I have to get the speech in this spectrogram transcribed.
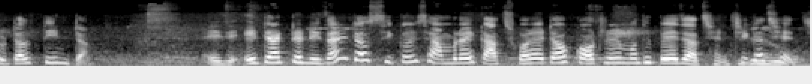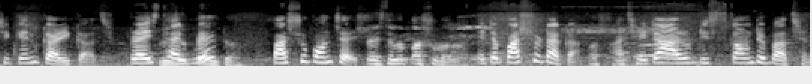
টোটাল তিনটা। এই যে এটা একটা ডিজাইন এটাও সিকোয়েন্স আমরাই কাজ করা এটাও কটনের মধ্যে পেয়ে যাচ্ছেন ঠিক আছে? চিকেন কারি কাজ। প্রাইস থাকবে পাঁচশো পঞ্চাশ। এটা পাঁচশো টাকা। আচ্ছা এটা আরও ডিসকাউন্টে পাচ্ছেন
